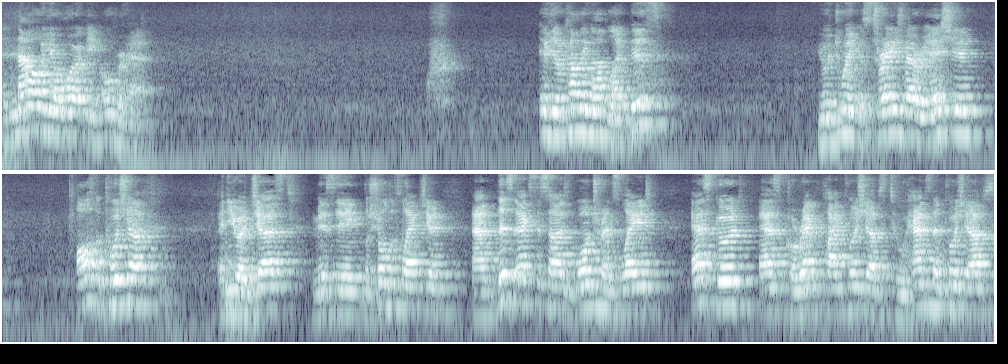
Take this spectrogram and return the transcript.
And now you're working overhead. If you're coming up like this, you're doing a strange variation, also push up, and you are just missing the shoulder flexion. And this exercise won't translate as good as correct pike push-ups to handstand push-ups.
